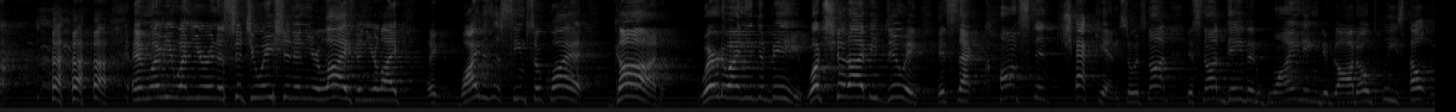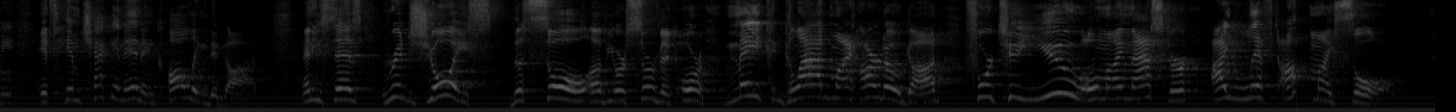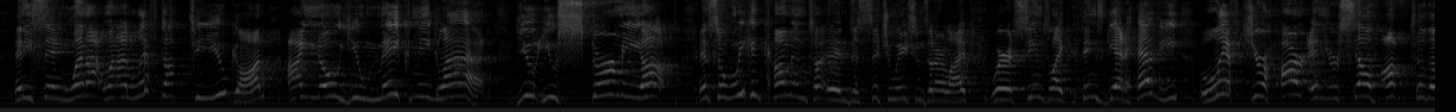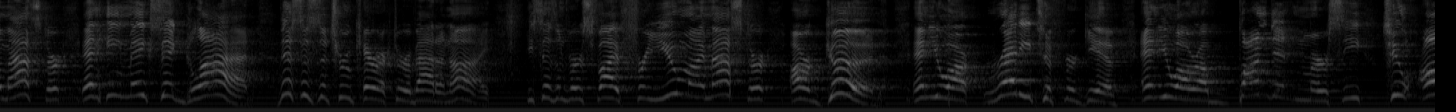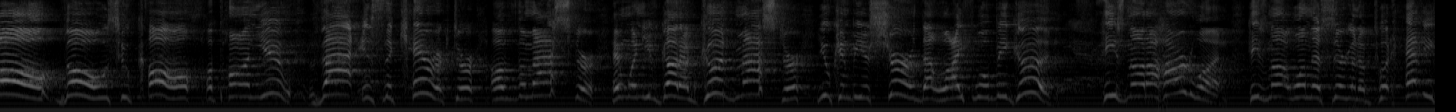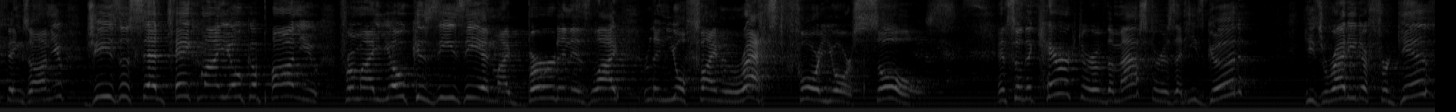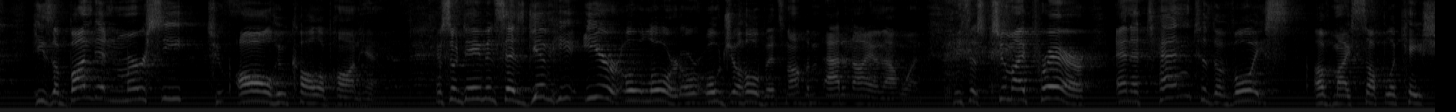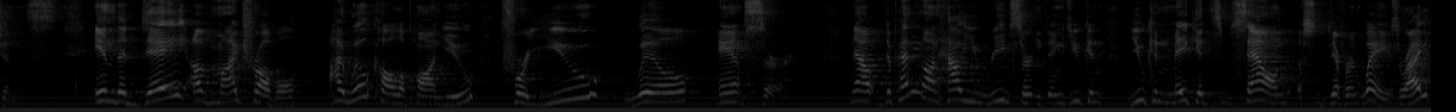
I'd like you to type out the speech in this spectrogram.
and maybe when you're in a situation in your life and you're like, like, why does it seem so quiet? God, where do I need to be? What should I be doing? It's that constant check-in. So it's not it's not David whining to God, "Oh, please help me." It's him checking in and calling to God. And he says, "Rejoice the soul of your servant," or "Make glad my heart, O God, for to you, O my master, I lift up my soul." And he's saying, when I, when I lift up to you, God, I know you make me glad. You, you stir me up. And so we can come into, into situations in our life where it seems like things get heavy, lift your heart and yourself up to the Master, and He makes it glad. This is the true character of Adonai. He says in verse 5 For you, my Master, are good and you are ready to forgive, and you are abundant in mercy to all those who call upon you. That is the character of the master. And when you've got a good master, you can be assured that life will be good. He's not a hard one. He's not one that's there going to put heavy things on you. Jesus said, Take my yoke upon you, for my yoke is easy and my burden is light, and you'll find rest for your souls. And so the character of the master is that he's good, he's ready to forgive, he's abundant mercy to all who call upon him. And so David says, Give ear, O Lord, or O Jehovah. It's not the Adonai on that one. He says, To my prayer and attend to the voice of my supplications. In the day of my trouble, I will call upon you, for you will answer. Now, depending on how you read certain things, you can you can make it sound different ways, right?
